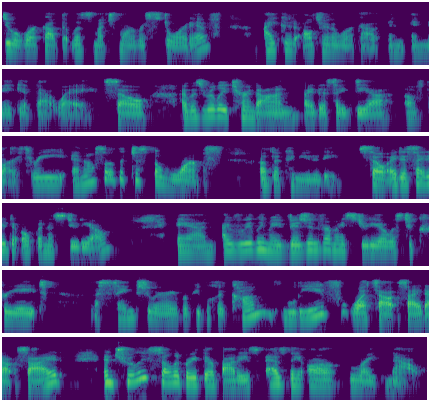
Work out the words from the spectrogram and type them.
do a workout that was much more restorative. I could alter the workout and, and make it that way. So I was really turned on by this idea of barre three and also the, just the warmth of the community. So I decided to open a studio. And I really, my vision for my studio was to create a sanctuary where people could come, leave what's outside outside, and truly celebrate their bodies as they are right now.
